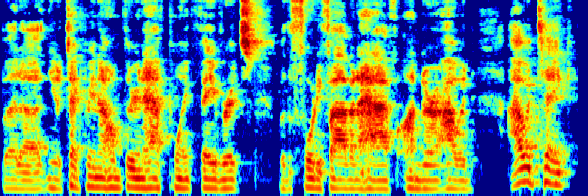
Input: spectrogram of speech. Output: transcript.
But, uh, you know, Tech being at home, three and a half point favorites with a 45 and a half under, I would, I would take,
